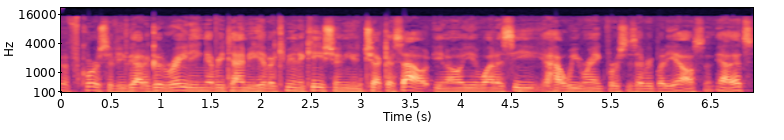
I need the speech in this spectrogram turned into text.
Of course, if you've got a good rating, every time you have a communication, you check us out. You know, you want to see how we rank versus everybody else. And yeah, that's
